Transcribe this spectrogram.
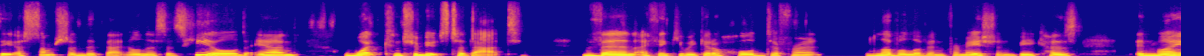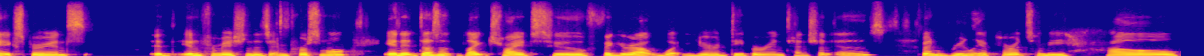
the assumption that that illness is healed and what contributes to that then I think you would get a whole different level of information because, in my experience, it, information is impersonal and it doesn't like try to figure out what your deeper intention is. It's been really apparent to me how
